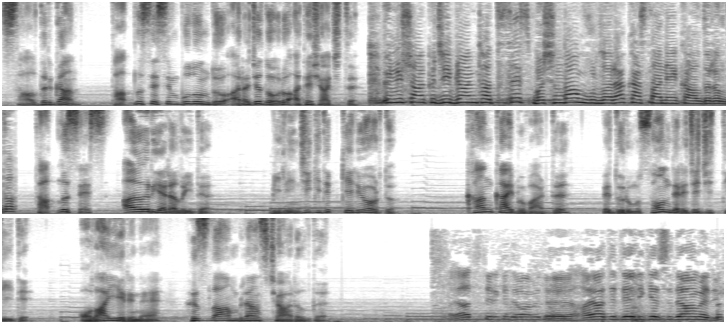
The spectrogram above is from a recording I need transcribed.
Saldırgan Tatlıses'in bulunduğu araca doğru ateş açtı. Ünlü şarkıcı İbrahim Tatlıses başından vurularak hastaneye kaldırıldı. Tatlıses ağır yaralıydı. Bilinci gidip geliyordu. Kan kaybı vardı ve durumu son derece ciddiydi. Olay yerine hızla ambulans çağrıldı. Hayati tehlike devam ediyor. Ee, hayati tehlikesi devam ediyor.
